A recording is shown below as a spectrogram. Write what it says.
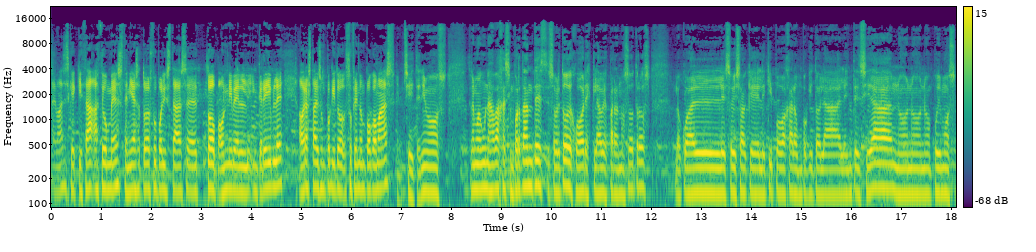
Además es que quizá hace un mes tenías a todos los futbolistas eh, top a un nivel increíble, ahora estáis un poquito sufriendo un poco más. Sí, tenemos, tenemos algunas bajas importantes, sobre todo de jugadores claves para nosotros, lo cual eso hizo a que el equipo bajara un poquito la, la intensidad, no, no, no pudimos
